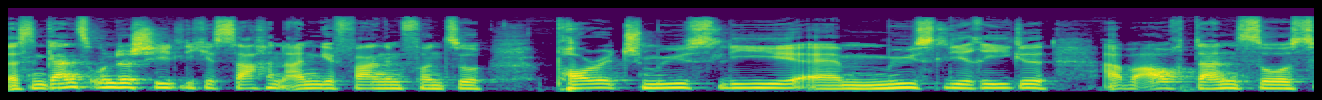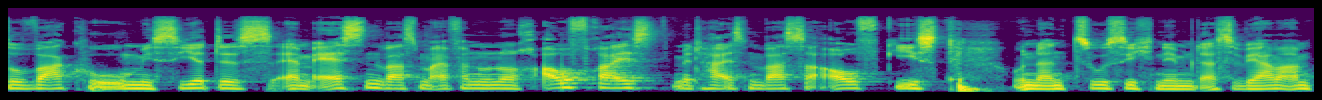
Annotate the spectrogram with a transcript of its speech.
das sind ganz unterschiedliche Sachen, angefangen von so Porridge-Müsli, ähm, Müsli-Riegel, aber auch dann so, so vakuumisiertes ähm, Essen, was man einfach nur noch aufreißt, mit heißem Wasser aufgießt und dann zu sich nimmt. Also wir haben am,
